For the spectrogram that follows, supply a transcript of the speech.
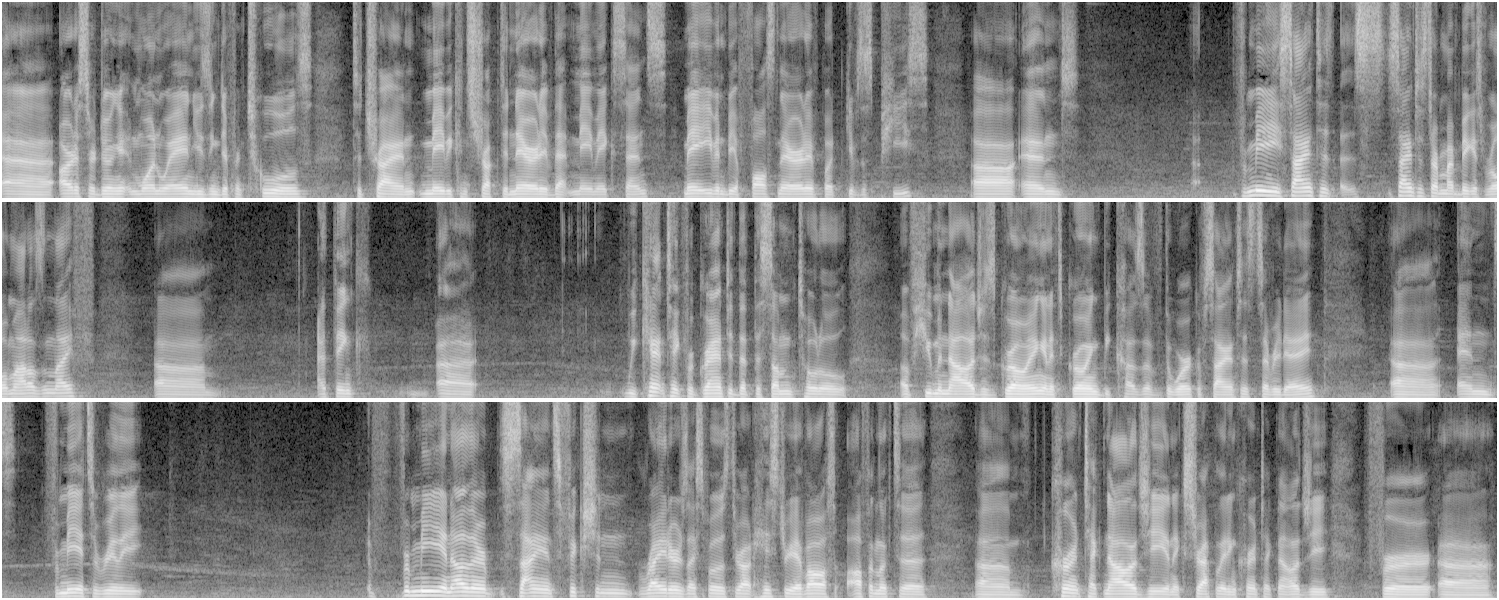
uh, artists are doing it in one way and using different tools to try and maybe construct a narrative that may make sense, may even be a false narrative, but gives us peace. Uh, and for me, scientists, uh, scientists are my biggest role models in life. Um, I think uh, we can't take for granted that the sum total of human knowledge is growing, and it's growing because of the work of scientists every day. Uh, and for me, it's a really, for me and other science fiction writers, I suppose, throughout history, I've also often looked to um, current technology and extrapolating current technology for uh,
